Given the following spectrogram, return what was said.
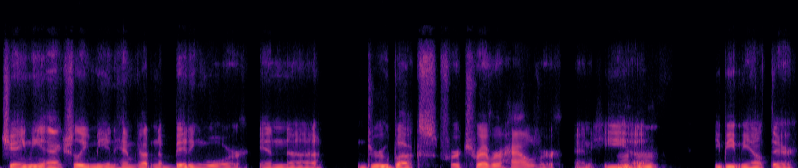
Jamie actually, me and him got in a bidding war in uh, Drew Bucks for Trevor Halver, and he uh, Mhm. he beat me out there.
